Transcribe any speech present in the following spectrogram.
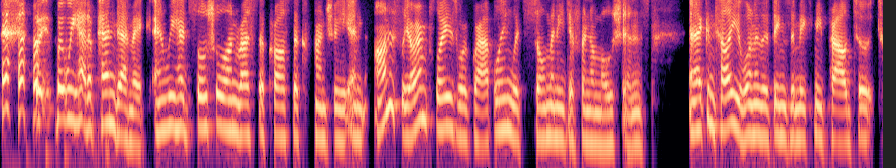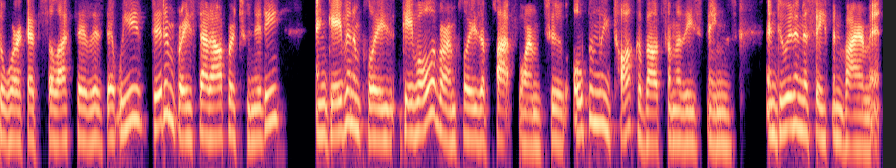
but, but we had a pandemic, and we had social unrest across the country, and honestly, our employees were grappling with so many different emotions. And I can tell you, one of the things that makes me proud to to work at Selective is that we did embrace that opportunity and gave an employee gave all of our employees a platform to openly talk about some of these things and do it in a safe environment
